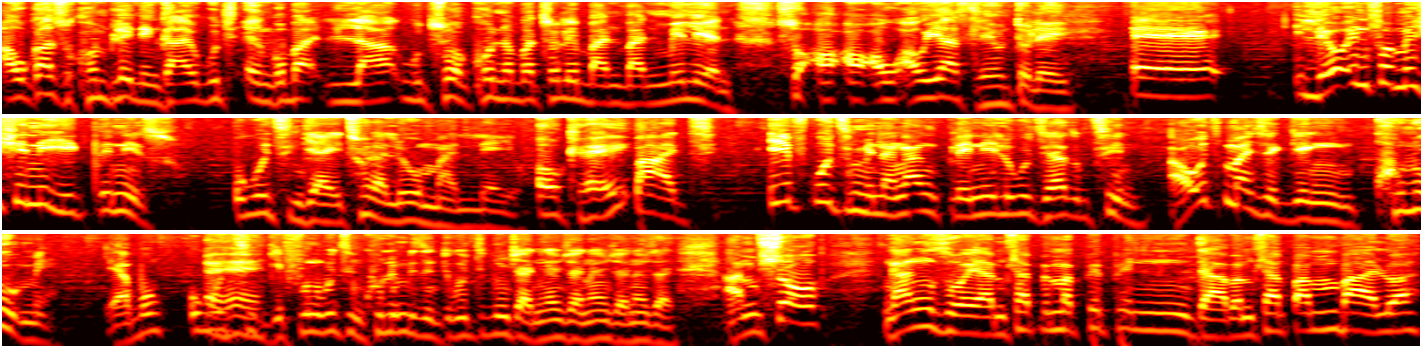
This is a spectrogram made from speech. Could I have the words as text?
awukazi ucomplain ngayo ukuthi eh, ngoba la kuthiwa khona bathole bani bani million. So aw- aw- awuyazi leyo nto leyo? Eh leyo information iyiqiniso. Ukuthi ngiyayithola leyo mali leyo. Okay. But if kuthi mina ngangiplanile ukuthi yazi ukuthini awuthi manje ke ngikhulume yabo? Ukuthi Ehhe. ngifuna ukuthi ngikhulume izinto ukuthi kunjani kanjani kanjani kanjani. I'm sure ngangizoya mhlawumbe emaphepheni ndaba mhlawumbe ambalwa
